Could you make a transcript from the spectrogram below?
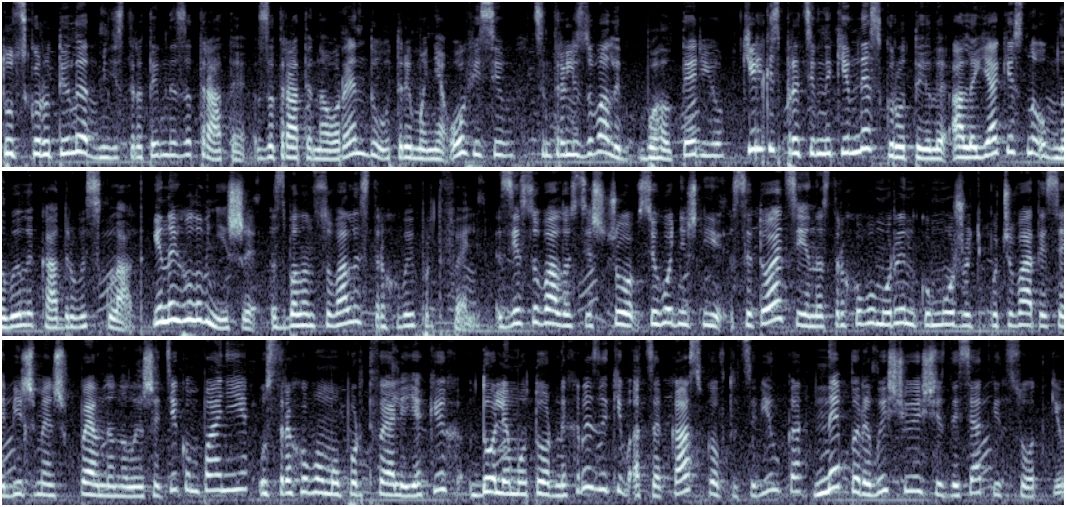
Тут скоротили адміністративні затрати, затрати на оренду, утримання офісів, централізували бухгалтерію. Кількість працівників не скоротили, але якісно обновили кадровий склад. І найголовніше збалансували страховий портфель. З'ясувалося, що в сьогоднішній ситуації на страховому ринку можуть почуватися більш-менш впевнено лише ті компанії, у страховому портфелі яких доля моторних ризиків, а це каско, автоцивілка, не перевищує 60%,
